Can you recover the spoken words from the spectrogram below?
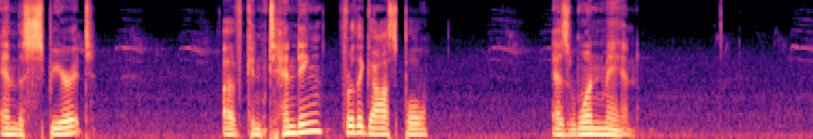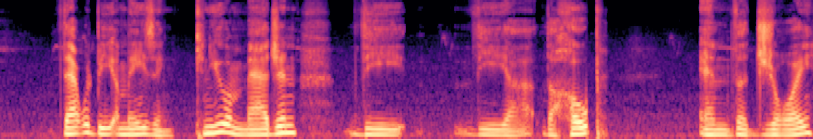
and the spirit of contending for the gospel as one man? That would be amazing. Can you imagine the the uh, the hope and the joy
